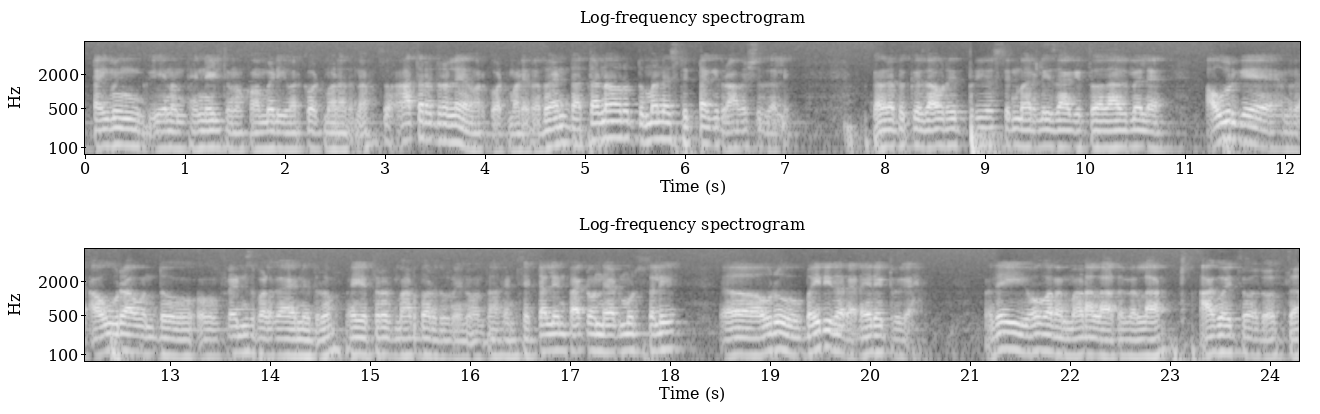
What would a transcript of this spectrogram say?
ಟೈಮಿಂಗ್ ಏನಂತ ಏನು ಹೇಳ್ತೀವಿ ನಾವು ಕಾಮಿಡಿ ವರ್ಕೌಟ್ ಮಾಡೋದನ್ನ. ಸೊ ಆ ಥರದ್ರಲ್ಲೇ ವರ್ಕೌಟ್ ಮಾಡಿರೋದು. ಆ್ಯಂಡ್ ದತ್ತಣ್ಣ ಅವರು ತುಂಬಾ ಸ್ಟ್ರಿಕ್ಟ್ ಆಗಿದ್ರು ಆ ವಿಷಯದಲ್ಲಿ. ಯಾಕಂದರೆ ಬಿಕಾಸ್ ಅವ್ರ ಪ್ರೀವಿಯಸ್ ಸಿನಿಮಾ ರಿಲೀಸ್ ಆಗಿತ್ತು, ಅದಾದಮೇಲೆ ಅವ್ರಿಗೆ, ಅಂದರೆ ಅವರ ಒಂದು ಫ್ರೆಂಡ್ಸ್ ಬಳಗ ಏನಿದ್ರು ಈ ಥರದ್ದು ಮಾಡಬಾರ್ದು ನೀನು ಅಂತ ಆ್ಯಂಡ್ ಸೆಟ್ಟಲ್ಲಿ ಇನ್ಫ್ಯಾಕ್ಟ್ ಒಂದು ಎರಡು ಮೂರು ಸಲ ಅವರು ಬೈದಿದ್ದಾರೆ ಡೈರೆಕ್ಟ್ರಿಗೆ ಅದೇ, ಈ ಹೋಗೋ ನಾನು ಮಾಡಲ್ಲ, ಅದನ್ನೆಲ್ಲ ಆಗೋಯ್ತು ಅದು ಅಂತ.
